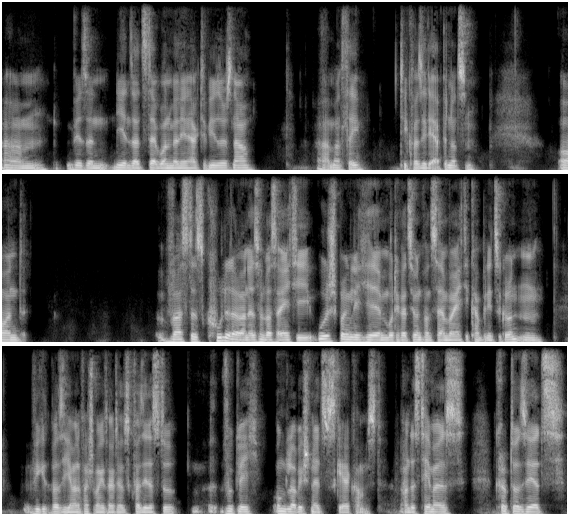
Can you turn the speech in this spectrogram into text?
Ähm, wir sind jenseits der 1 Million Active Users now, uh, monthly, die quasi die App benutzen. Und was das Coole daran ist und was eigentlich die ursprüngliche Motivation von Sam war, eigentlich die Company zu gründen, wie, was ich am Anfang schon mal gesagt habe, ist quasi, dass du wirklich unglaublich schnell zu Scale kommst. Und das Thema ist, Krypto ist jetzt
